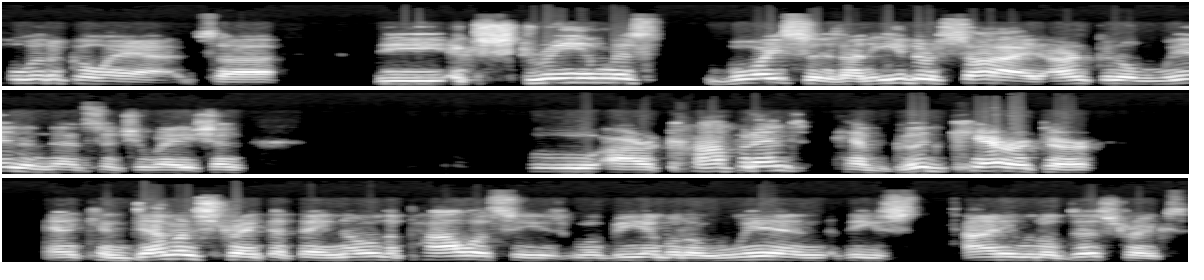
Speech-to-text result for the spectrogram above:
political ads. Uh, the extremist voices on either side aren't going to win in that situation. Who are competent, have good character, and can demonstrate that they know the policies will be able to win these tiny little districts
